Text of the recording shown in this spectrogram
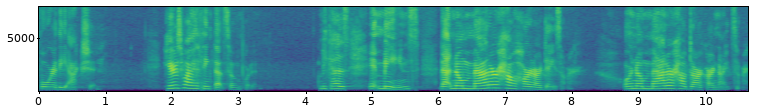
for the action. Here's why I think that's so important because it means that no matter how hard our days are, or no matter how dark our nights are,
